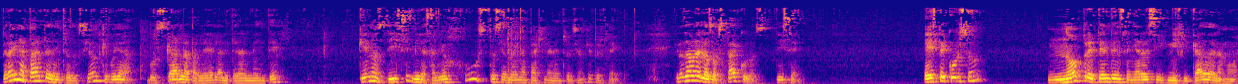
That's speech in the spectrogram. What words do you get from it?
Pero hay una parte de la introducción que voy a buscarla para leerla literalmente ¿Qué nos dice? Mira, salió justo, se abrió una página de la introducción, qué perfecto. Que nos habla de los obstáculos. Dice, este curso no pretende enseñar el significado del amor,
